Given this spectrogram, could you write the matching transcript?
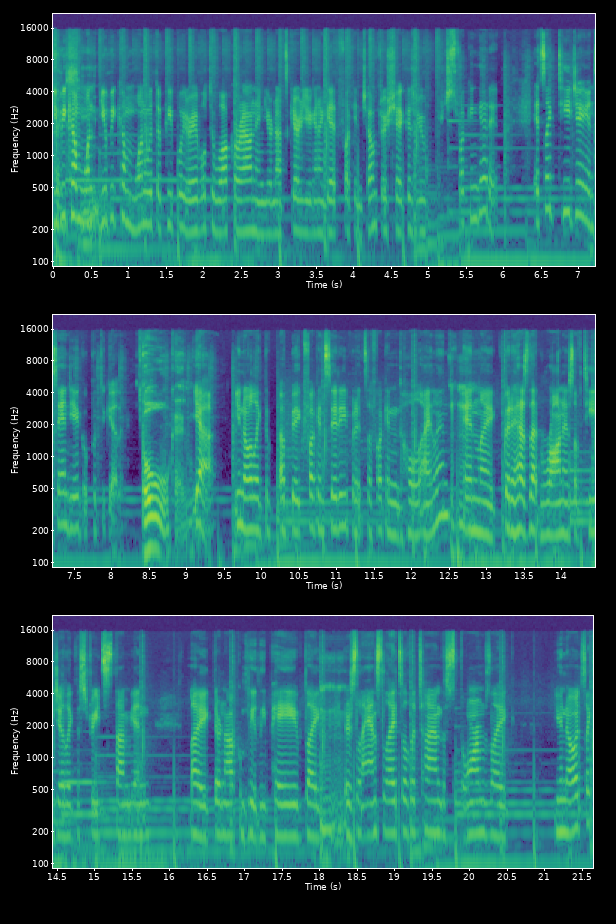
You I become one. You become one with the people. You're able to walk around, and you're not scared you're gonna get fucking jumped or shit because you just fucking get it. It's like TJ and San Diego put together. Oh, okay. Yeah, you know, like the, a big fucking city, but it's a fucking whole island, Mhm. and like, but it has that rawness of TJ. Like the streets también, like they're not completely paved. Like Mhm. there's landslides all the time. The storms, like, you know, it's like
